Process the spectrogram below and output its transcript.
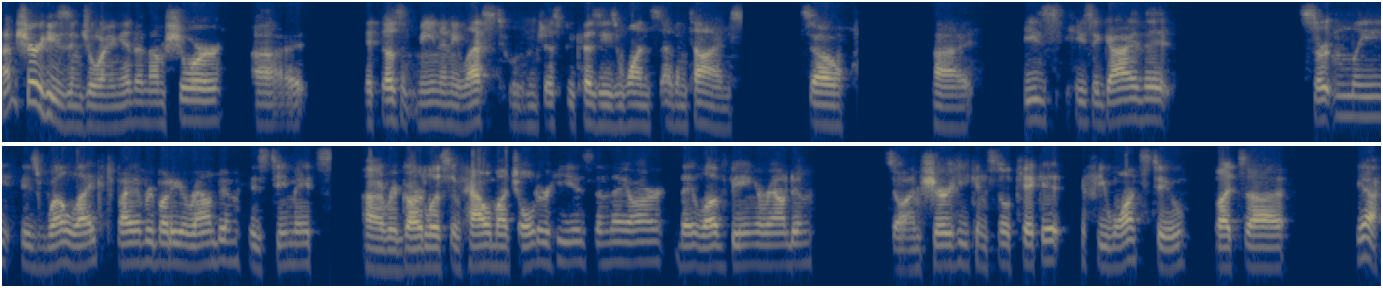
I'm sure he's enjoying it, and I'm sure uh, it doesn't mean any less to him just because he's won seven times. So uh, he's he's a guy that certainly is well liked by everybody around him. His teammates, uh, regardless of how much older he is than they are, they love being around him. So I'm sure he can still kick it if he wants to. But uh, yeah,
